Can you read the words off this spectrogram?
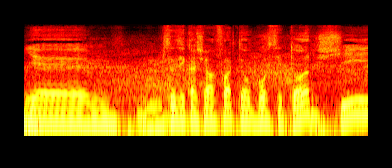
e, să zic așa, foarte obositor și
